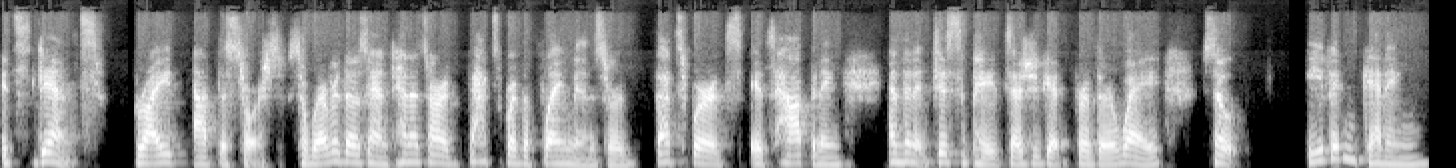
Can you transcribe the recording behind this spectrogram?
it's dense right at the source. So wherever those antennas are, that's where the flame is, or that's where it's it's happening. And then it dissipates as you get further away. So even getting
